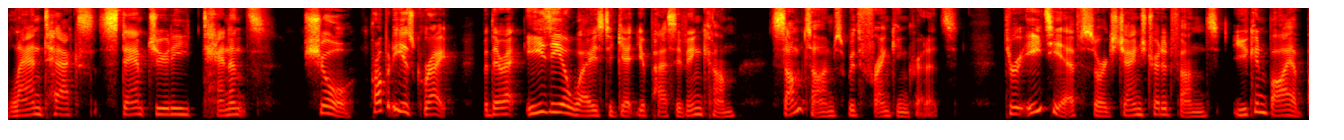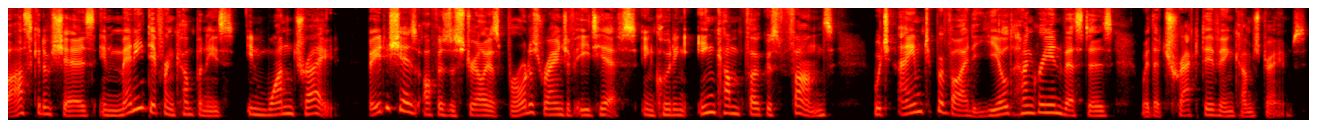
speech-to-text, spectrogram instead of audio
Land tax, stamp duty, tenants. Sure, property is great, but there are easier ways to get your passive income, sometimes with franking credits. Through ETFs or exchange traded funds, you can buy a basket of shares in many different companies in one trade. BetaShares offers Australia's broadest range of ETFs, including income focused funds, which aim to provide yield hungry investors with attractive income streams.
